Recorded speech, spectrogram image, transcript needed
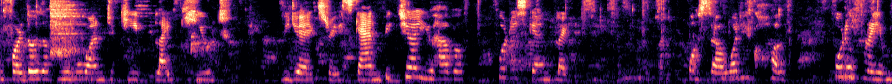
and for those of you who want to keep like cute video x-ray scan picture you have a photo scan like poster what do you call photo frame.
